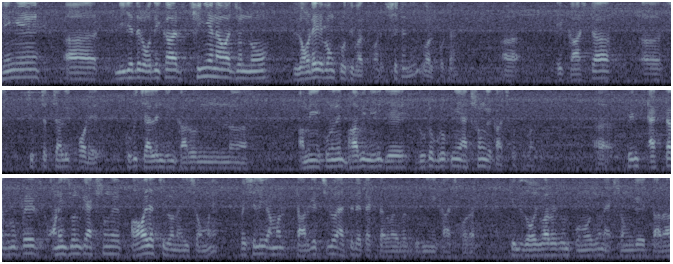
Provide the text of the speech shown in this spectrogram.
ভেঙে নিজেদের অধিকার ছিনিয়ে নেওয়ার জন্য লড়ে এবং প্রতিবাদ করে। সেটা নিয়ে গল্পটা। এই কাজটা চুপচাপ চালির পরে খুবই চ্যালেঞ্জিং কারণ আমি কোনোদিন ভাবিনি যে দুটো গ্রুপ নিয়ে একসঙ্গে কাজ করতে পারব। সিন্স একটা গ্রুপের অনেকজনকে একসঙ্গে পাওয়া যাচ্ছিল না এই সময় স্পেশালি আমার টার্গেট ছিল অ্যাসিড অ্যাটাক সার্ভাইভারদের নিয়ে কাজ করার। কিন্তু দশ বারো জন, পনেরো জন একসঙ্গে তারা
